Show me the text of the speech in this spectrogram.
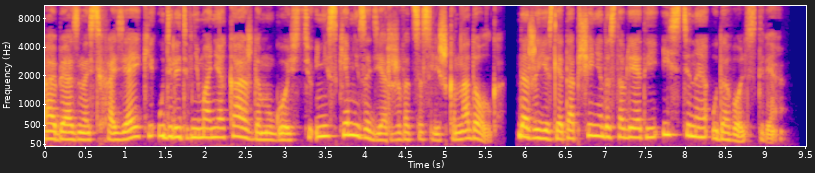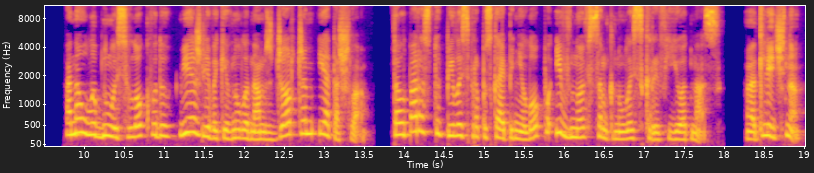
«Обязанность хозяйки — уделить внимание каждому гостю и ни с кем не задерживаться слишком надолго, даже если это общение доставляет ей истинное удовольствие». Она улыбнулась Локвуду, вежливо кивнула нам с Джорджем и отошла. Толпа расступилась, пропуская Пенелопу, и вновь сомкнулась, скрыв ее от нас. «Отлично!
